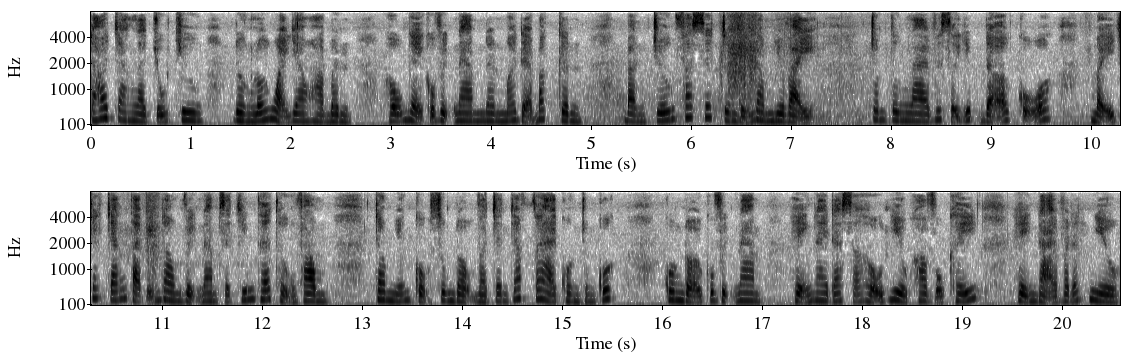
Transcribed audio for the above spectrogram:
đó chăng là chủ trương, đường lối ngoại giao hòa bình, hữu nghị của Việt Nam nên mới để Bắc Kinh bành trướng phát xít trên Biển Đông như vậy. Trong tương lai với sự giúp đỡ của Mỹ chắc chắn tại Biển Đông Việt Nam sẽ chiếm thế thượng phong trong những cuộc xung đột và tranh chấp với hải quân Trung Quốc. Quân đội của Việt Nam hiện nay đã sở hữu nhiều kho vũ khí hiện đại và rất nhiều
